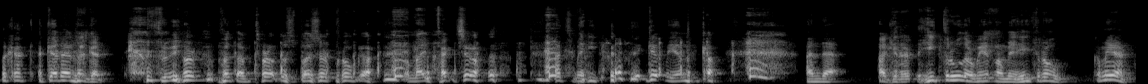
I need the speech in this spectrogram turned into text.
Like I, I get in, I get through her with the Toronto Blizzard program with my picture. That's me. get me in the car. And uh, I get it. Heathrow, they're waiting on me. Heathrow, come here.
